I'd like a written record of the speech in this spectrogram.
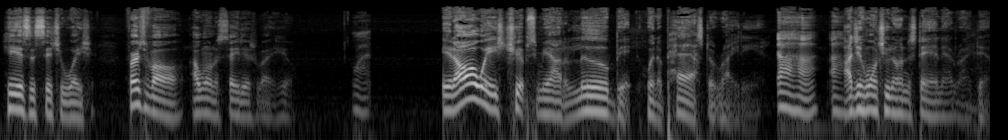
Here's the situation. First of all, I want to say this right here. what? It always trips me out a little bit when a pastor write in. Uh huh. Uh-huh. I just want you to understand that right there.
